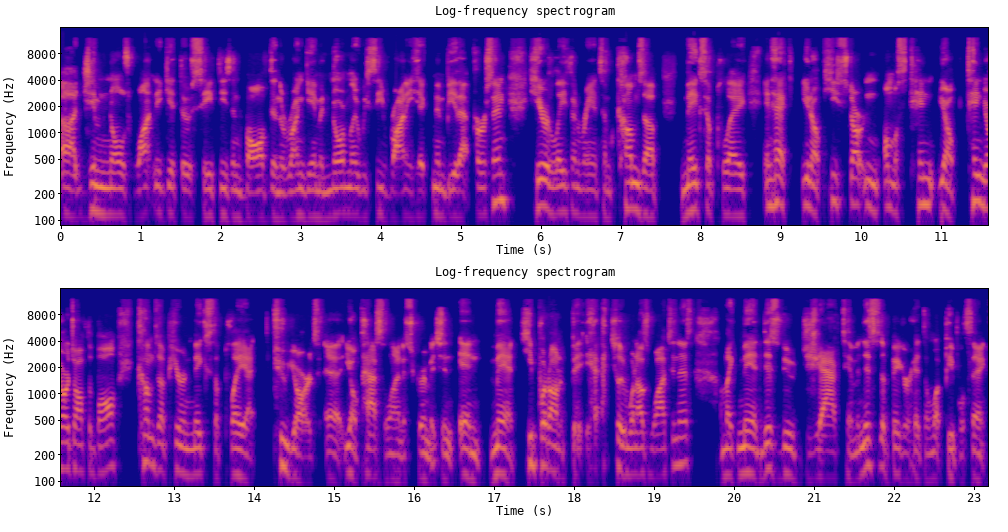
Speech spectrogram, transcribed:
uh, Jim Knowles wanting to get those safeties involved in the run game, and normally we see Ronnie Hickman be that person. Here, Lathan Ransom comes up, makes a play, and heck, you know, he's starting almost 10, you know, 10 yards off the ball, comes up here and makes the play at two yards, uh, you know, past the line of scrimmage. And and man, he put on a bit. Actually, when I was watching this, I'm like, man, this dude jacked him, and this is a bigger hit than what people think.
